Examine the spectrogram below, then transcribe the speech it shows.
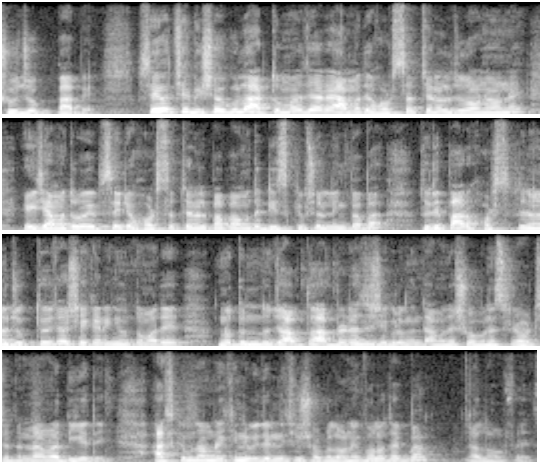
সুযোগ পাবে। সেই হচ্ছে বিষয়গুলো। আর তোমরা যারা আমাদের হোয়াটসঅ্যাপ চ্যানেল জোড়ানো নেই, এই যে আমাদের ওয়েবসাইটে হোয়াটসঅ্যাপ চ্যানেল পাবা, আমাদের ডিসক্রিপশন লিঙ্ক পাবা। যদি পার হোয়াটসঅ্যাপ চ্যানেলে যুক্ত হয়ে যাও, সেখানে কিন্তু তোমাদের নতুন নতুন যে আপডেট আছে, সেগুলো কিন্তু আমাদের শোভন স্টেট হোয়াটসঅ্যাপ চ্যানেলে আমরা দিয়ে দিই। আজকে কিন্তু আমরা এখানে বিদায় নিচ্ছি। সকলে অনেক ভালো থাকবা। আল্লাহ হাফেজ।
